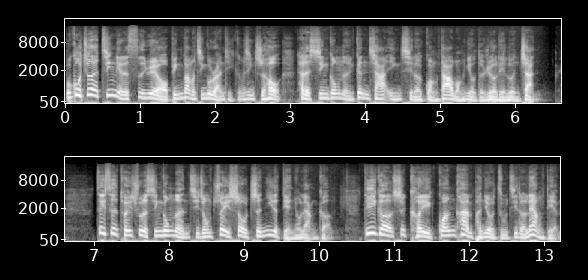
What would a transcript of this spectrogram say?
不过就在今年的四月哦，冰棒经过软体更新之后，它的新功能更加引起了广大网友的热烈论战。这次推出的新功能，其中最受争议的点有两个，第一个是可以观看朋友足迹的亮点。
